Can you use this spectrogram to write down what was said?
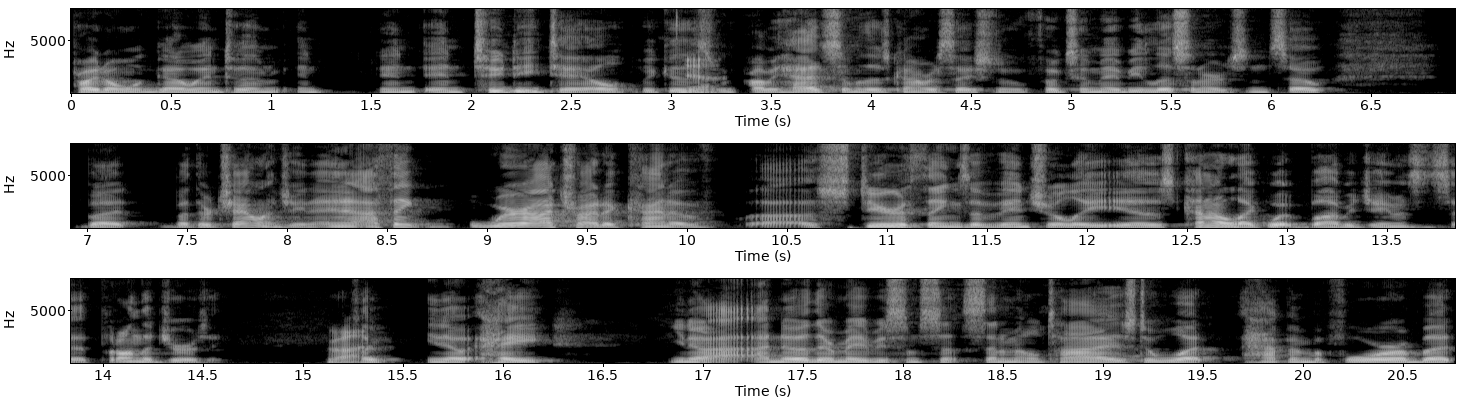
probably don't want to go into them in, in, in too detail because yeah. we probably had some of those conversations with folks who may be listeners, and so. But but they're challenging, and I think where I try to kind of uh, steer things eventually is kind of like what Bobby Jamieson said: put on the jersey. Right. Like you know, hey, you know, I, I, know there may be some sentimental ties to what happened before, but,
